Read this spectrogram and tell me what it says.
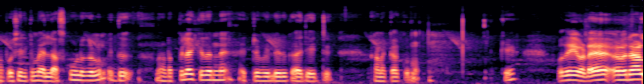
അപ്പോൾ ശരിക്കും എല്ലാ സ്കൂളുകളും ഇത് നടപ്പിലാക്കി തന്നെ ഏറ്റവും വലിയൊരു കാര്യമായിട്ട് കണക്കാക്കുന്നു. ഓക്കെ. അപ്പോൾ ഇവിടെ ഒരാൾ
